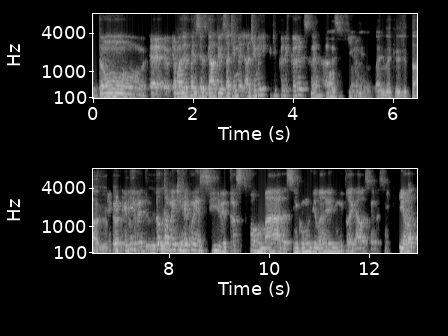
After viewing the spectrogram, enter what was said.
Então, é, é a maneira como eles resgatam isso. A Jamie, a Jamie de Lee Curtis, né? Nossa, nesse filme. Tá inacreditável, é cara. Incrível, tá totalmente irreconhecível, transformada, assim, como um vilã, é muito legal, assim, assim. E ela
